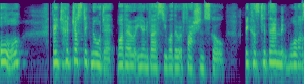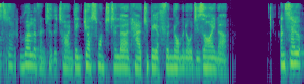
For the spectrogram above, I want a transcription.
or they had just ignored it while they were at university, while they were at fashion school, because to them it wasn't relevant at the time. They just wanted to learn how to be a phenomenal designer. And so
